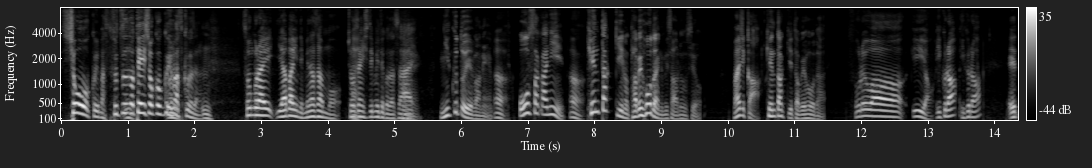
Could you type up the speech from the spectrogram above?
小を食います普通の定食を食います、食うなら、うんそんぐらいやばいんで皆さんも挑戦してみてくだうさい、はい。肉といえばね、うん。大阪にうん。ケンタッキーの食べ放題の店あるんですよ。マジか。ケンタッキー食べ放題。それはいいやん。いくら？いくら？えっ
